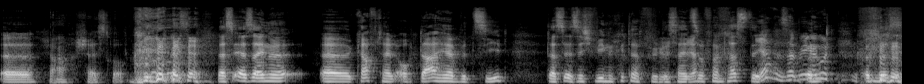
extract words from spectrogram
äh, ja, scheiß drauf. dass, dass er seine äh, Kraft halt auch daher bezieht, dass er sich wie ein Ritter fühlt, ist halt Ja. so fantastisch. ja, das ist halt mega und, gut. Und dass,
